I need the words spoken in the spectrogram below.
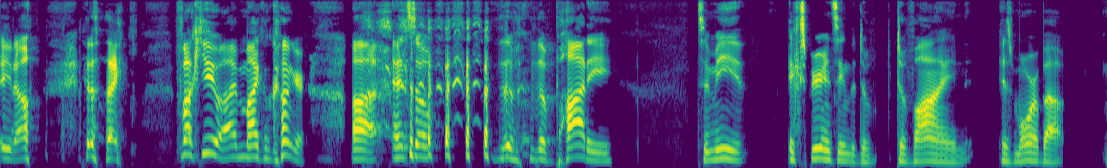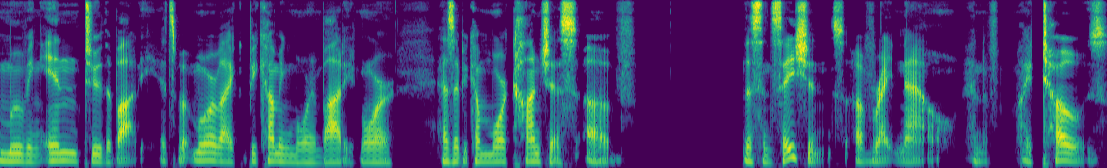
you know, it's like fuck you, I'm Michael Gungor. Uh, and so the the body, to me, experiencing the div- divine is more about moving into the body. It's but more like becoming more embodied, more as I become more conscious of the sensations of right now and of my toes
